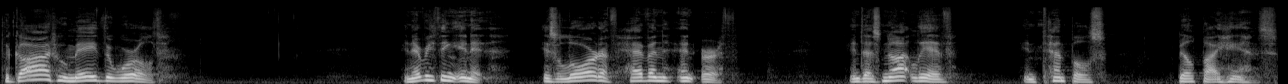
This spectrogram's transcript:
The God who made the world and everything in it is Lord of heaven and earth and does not live in temples built by hands.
